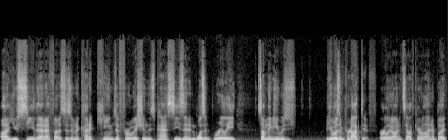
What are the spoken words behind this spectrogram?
Uh, you see that athleticism, and it kind of came to fruition this past season and wasn't really something he was, he wasn't productive early on at South Carolina. But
